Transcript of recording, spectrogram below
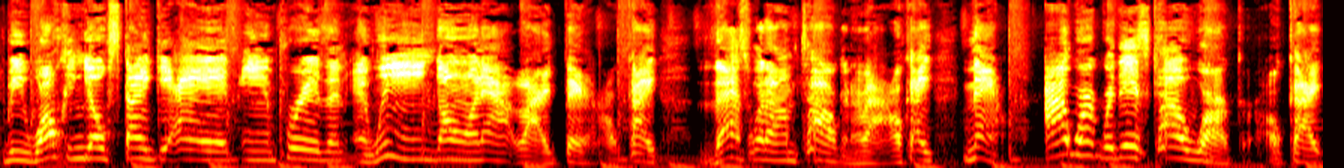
to be walking your stinky ass in prison and we ain't going out like that, okay? That's what I'm talking about, okay? Now, I work with this co-worker, okay?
